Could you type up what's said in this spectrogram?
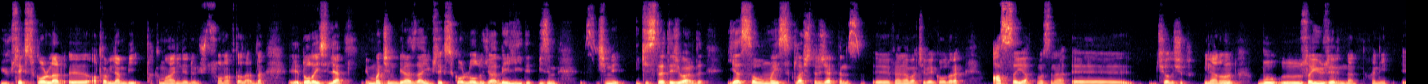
yüksek skorlar e, atabilen bir takım haline dönüştü son haftalarda. E, dolayısıyla e, maçın biraz daha yüksek skorlu olacağı belliydi. Bizim şimdi iki strateji vardı. Ya savunmayı sıklaştıracaktınız e, Fenerbahçe Beko olarak az sayı atmasına e, çalışıp Milano'nun bu e, sayı üzerinden hani e,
